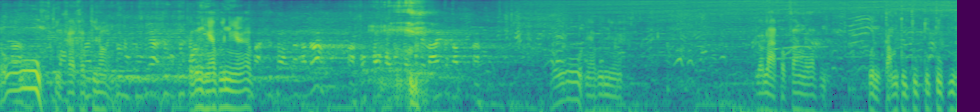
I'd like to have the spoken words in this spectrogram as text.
โอ้ถึงค่าครับพี่น้องจะเบิ่งแฮพื้นนี้นะครับโอ้แหวเป็นนี่เราลากเขาฟังแล้วครับฝุ่นต่ำตุกตุกตุกตุกอยู่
